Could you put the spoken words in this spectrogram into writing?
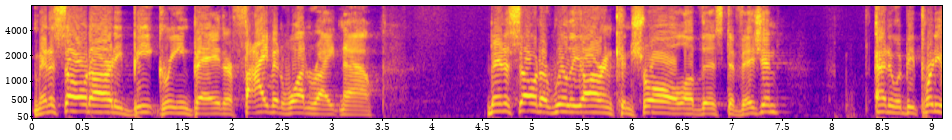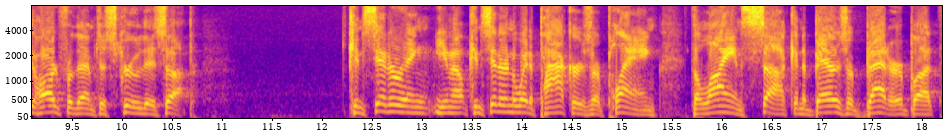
Minnesota already beat Green Bay. They're five and one right now. Minnesota really are in control of this division, and it would be pretty hard for them to screw this up. Considering, you know, considering the way the Packers are playing, the Lions suck and the Bears are better, but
